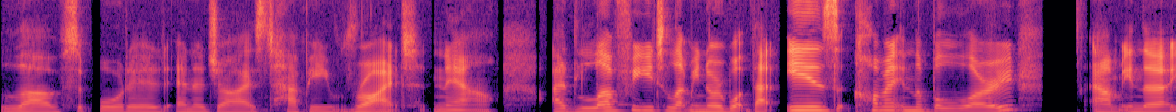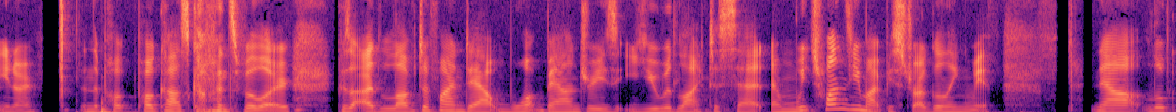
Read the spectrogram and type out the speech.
loved, supported, energized, happy right now. I'd love for you to let me know what that is. Comment in the below, um, in the you know in the po- podcast comments below, because I'd love to find out what boundaries you would like to set and which ones you might be struggling with. Now, look,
